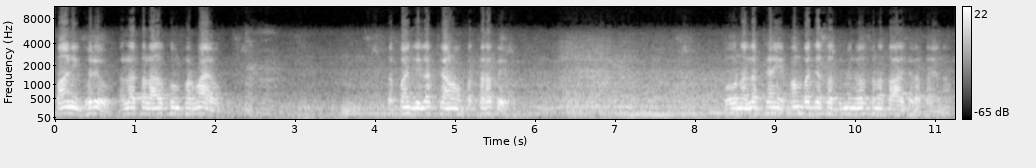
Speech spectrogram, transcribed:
پاڻي گهريو الله تالا حڪم فرمايو ته پنهنجي لٺ هڻو پٿر تي پوءِ هن لٺ هئي فمب جست ۾ هسن ٿا عشرت آهن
